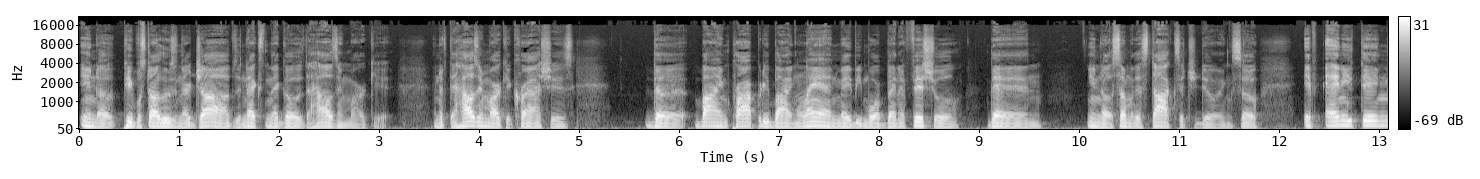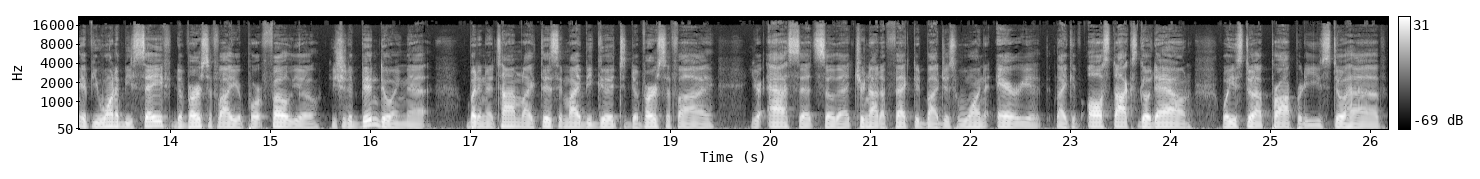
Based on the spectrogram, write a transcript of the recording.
you know people start losing their jobs, the next thing that goes is the housing market. And if the housing market crashes, the buying property, buying land may be more beneficial than you know some of the stocks that you're doing. So if anything, if you want to be safe, diversify your portfolio. You should have been doing that. But in a time like this, it might be good to diversify your assets so that you're not affected by just one area. Like if all stocks go down, well, you still have property, you still have,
